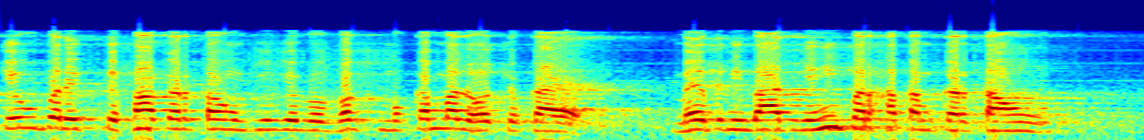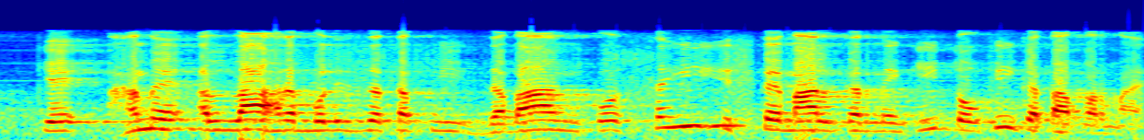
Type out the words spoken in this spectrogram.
کے اوپر اکتفا کرتا ہوں کیونکہ وہ وقت مکمل ہو چکا ہے۔ میں اپنی بات یہیں پر ختم کرتا ہوں کہ ہمیں اللہ رب العزت اپنی زبان کو صحیح استعمال کرنے کی توفیق عطا فرمائے۔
